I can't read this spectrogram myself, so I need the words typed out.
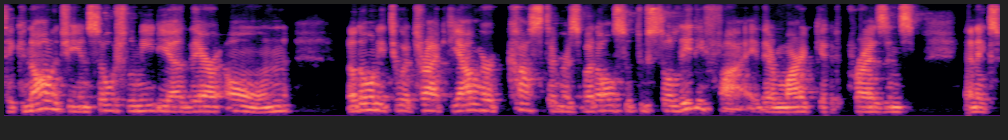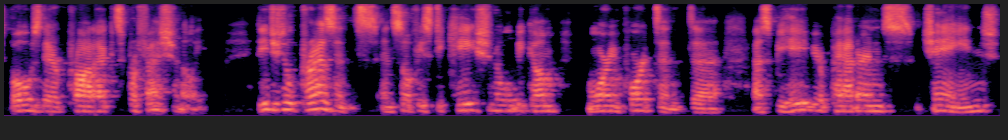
technology and social media their own, not only to attract younger customers, but also to solidify their market presence and expose their products professionally. Digital presence and sophistication will become more important uh, as behavior patterns change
